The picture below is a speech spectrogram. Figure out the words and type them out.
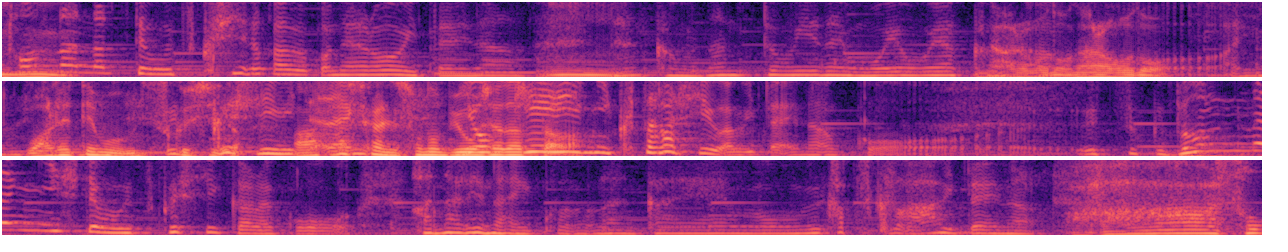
ん。そんなんなっても美しいのかよこの野郎みたいな、うん。なんかもう何とも言えないモヤモヤ感がなるほどなるほど。ね。割れても美しい美しいみたいな。あ確かにその描写だったわ。余計憎たらしいわみたいなこう美くどんなにしても美しいからこう離れないこのなんかねもうムカつくわみたいな。あーそっ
